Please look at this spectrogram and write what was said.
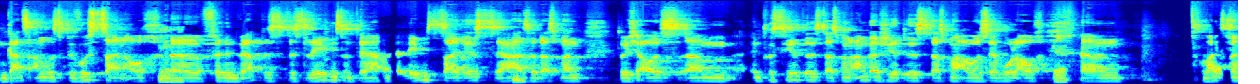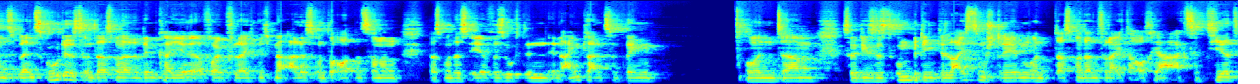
ein ganz anderes Bewusstsein auch mhm. äh, für den Wert des, des Lebens und der, und der Lebenszeit ist. Ja, also dass man durchaus ähm, interessiert ist, dass man engagiert ist, dass man aber sehr wohl auch ja. ähm, weiß, wenn es gut ist und dass man dem Karriereerfolg vielleicht nicht mehr alles unterordnet, sondern dass man das eher versucht in, in Einklang zu bringen. Und ähm, so dieses unbedingte Leistungsstreben und dass man dann vielleicht auch ja akzeptiert,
